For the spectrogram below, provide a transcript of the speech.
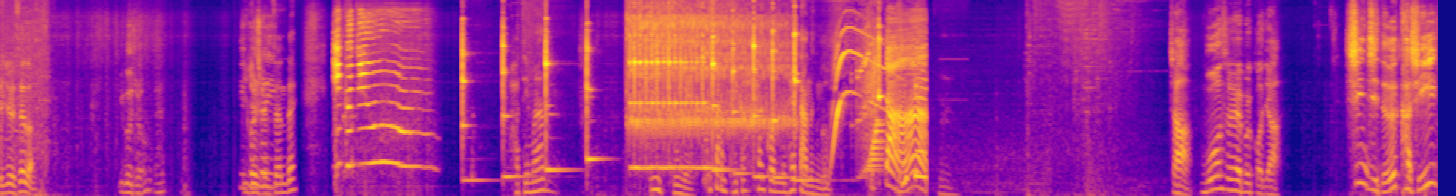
이제 세다 이거죠. 예. 이제 이거죠. 좀 이- 센데? 이거죠. 하지만 이 중에 그 상태가 한 건을 했다는 거 일단 자, 무엇을 해볼 거냐? 신지드 카시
